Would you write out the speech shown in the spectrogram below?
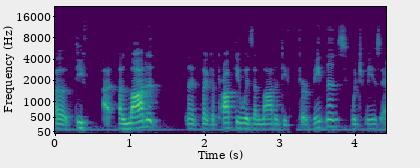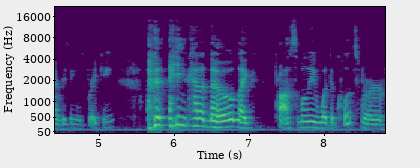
uh, a, def- a lot of like a property with a lot of deferred maintenance, which means everything is breaking, and you kind of know like approximately what the quotes were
